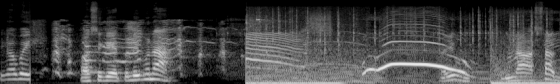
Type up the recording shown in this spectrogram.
Teka, wait. O sige, tuloy mo na. Ayun, binasag.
